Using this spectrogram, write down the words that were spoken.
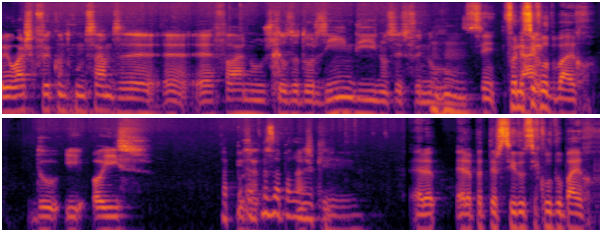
Eu acho que foi quando começámos a, a, a falar nos realizadores indie, não sei se foi no. Uhum. Sim, foi no ciclo de bairro. Do, e, ou isso. Ah, mas a palavra que... Era, era para ter sido o ciclo do bairro.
